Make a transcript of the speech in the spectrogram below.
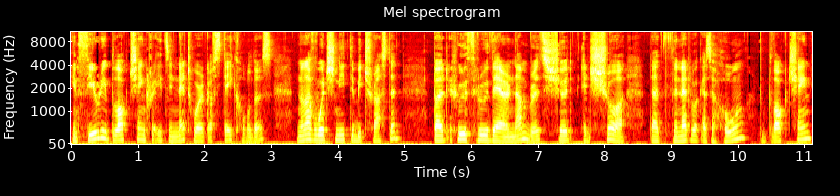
In theory, blockchain creates a network of stakeholders none of which need to be trusted, but who through their numbers should ensure that the network as a whole, the blockchain,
